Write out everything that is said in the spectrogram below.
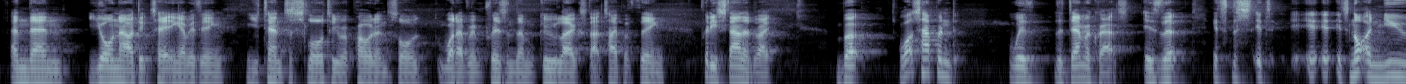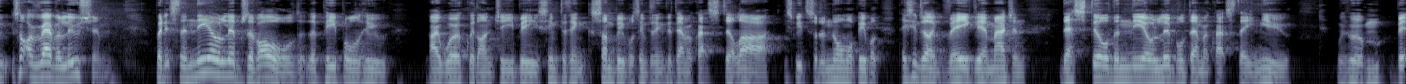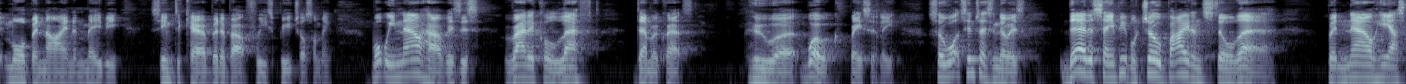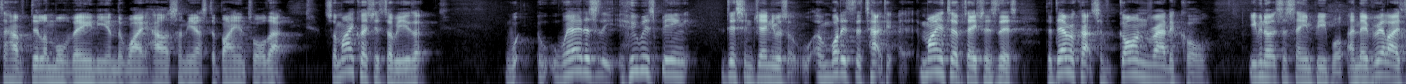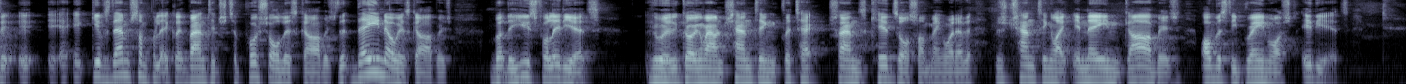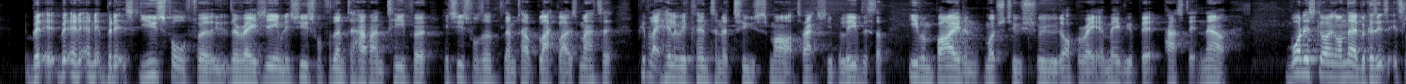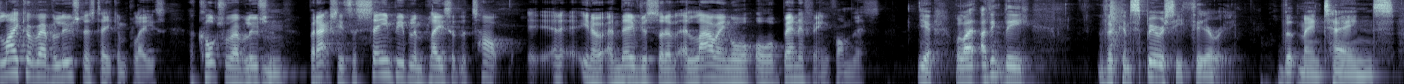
and then you're now dictating everything. You tend to slaughter your opponents or whatever, imprison them, gulags, that type of thing. Pretty standard, right? But what's happened with the Democrats is that it's this it's it, it's not a new it's not a revolution, but it's the neolibs of old that people who I work with on GB seem to think some people seem to think the Democrats still are. You speak to sort of normal people, they seem to like vaguely imagine they're still the neoliberal Democrats they knew, who are a bit more benign and maybe seem to care a bit about free speech or something. What we now have is this radical left Democrats who are woke, basically. So what's interesting though is they're the same people. Joe Biden's still there, but now he has to have Dylan Mulvaney in the White House and he has to buy into all that. So my question, is Toby, is that wh- where does the who is being disingenuous and what is the tactic? My interpretation is this: the Democrats have gone radical, even though it's the same people, and they've realized it, it, it gives them some political advantage to push all this garbage that they know is garbage, but the useful idiots who are going around chanting protect trans kids or something, whatever, just chanting like inane garbage, obviously brainwashed idiots. But it, but and, and it, but it's useful for the regime. It's useful for them to have Antifa. It's useful for them to have Black Lives Matter. People like Hillary Clinton are too smart to actually believe this stuff. Even Biden, much too shrewd operator, maybe a bit past it now. What is going on there? Because it's it's like a revolution has taken place, a cultural revolution, mm. but actually it's the same people in place at the top, and you know, and they've just sort of allowing or, or benefiting from this. Yeah, well, I, I think the the conspiracy theory that maintains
